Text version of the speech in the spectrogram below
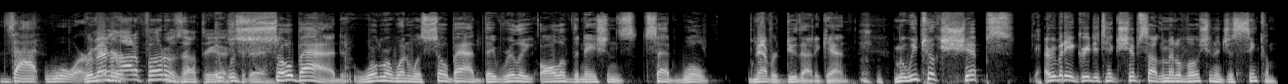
that war. Remember, are a lot of photos out there it was so bad. World War One was so bad. They really, all of the nations said, "We'll never do that again." I mean, we took ships. Everybody agreed to take ships out in the middle of the ocean and just sink them.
